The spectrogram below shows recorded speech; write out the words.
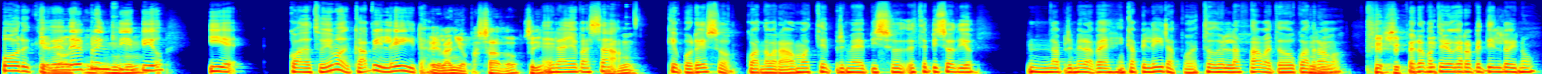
Porque que no- desde el principio, y eh, cuando estuvimos en Capileira El año pasado, sí. el año pasado, Ujú. que por eso, cuando grabamos este primer episodio, este episodio, mm, la primera vez en Capileira, pues todo enlazaba, todo cuadraba. Sí. pero hemos tenido que repetirlo y no.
